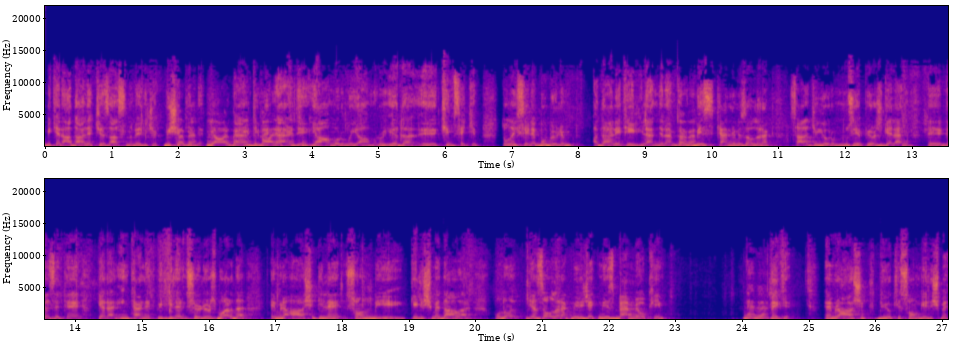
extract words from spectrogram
bir kere adalet cezasını verecek bir şekilde. Yargıya Erdi mi erdi, çünkü. yağmur mu yağmur ya da e, kimse kim. Dolayısıyla bu bölüm adaleti ilgilendiren bir. Tabii. Biz kendimiz olarak sadece yorumumuzu yapıyoruz. Gelen e, gazete, gelen internet bilgilerini söylüyoruz. Bu arada Emre Aşık ile son bir gelişme daha var. Onu yazı olarak verecek miyiz? Ben mi okuyayım? Nedir? Peki. Emre Aşık diyor ki son gelişme.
